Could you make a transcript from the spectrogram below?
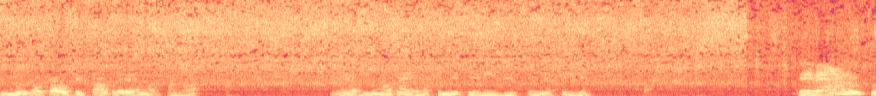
இந்த முருங்கைக்காய் ஒருத்தர் சாப்பிடவே மாட்டாங்க. இது அதிகமாக தான் எனக்குமே தெரியுது. என்ன செய்ய? தேவையான அளவுக்கு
